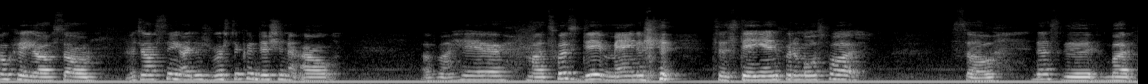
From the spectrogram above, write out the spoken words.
Okay y'all, so as y'all see, I just rinsed the conditioner out of my hair. My twist did manage to stay in for the most part. So that's good. But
